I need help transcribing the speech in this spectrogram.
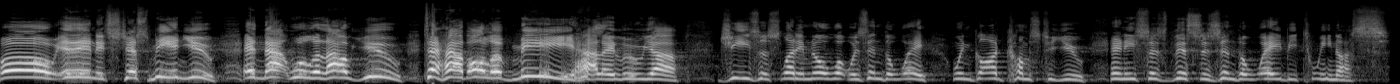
Oh, and it's just me and you. And that will allow you to have all of me. Hallelujah. Jesus let him know what was in the way when God comes to you and he says, This is in the way between us.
